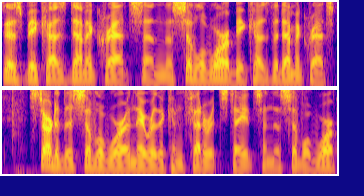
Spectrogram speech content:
this because Democrats and the Civil War, because the Democrats started the Civil War and they were the Confederate States in the Civil War,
